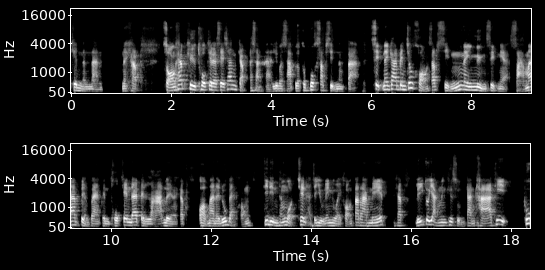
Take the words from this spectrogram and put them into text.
เค็นนั้นๆ นะครับสองครับคือ tokenization กับอสังหาริมทรัพย์แล้วก็พวกทรัพย์สินต่างๆ สิทธิ์ในการเป็นเจ้าของทรัพย์สินในหนึ่งสิทธิ์เนี่ยสามารถเปลี่ยนแปลงเป็นโทเค็นได้เป็นล้านเลยนะครับออกมาในรูปแบบของที่ดินทั้งหมด เช่นอาจจะอยู่ในหน่วยของตารางเมตรนะครับหรืออีกตัวอย่างหนึ่งคือศูนย์การค้าที่ผู้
